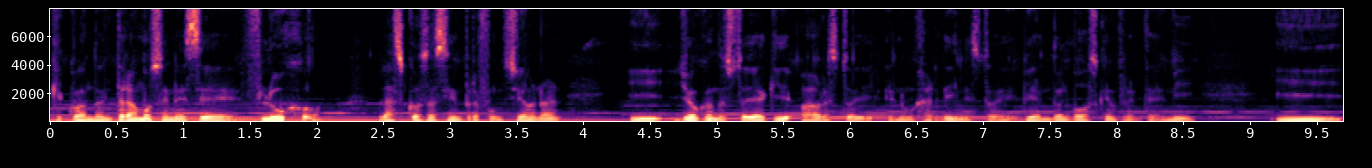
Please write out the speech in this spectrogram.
que cuando entramos en ese flujo, las cosas siempre funcionan. Y yo cuando estoy aquí, ahora estoy en un jardín, estoy viendo el bosque enfrente de mí y,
